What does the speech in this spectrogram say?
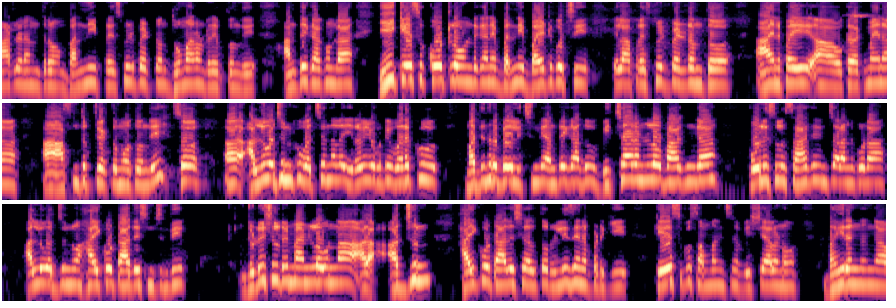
మాట్లాడిన అనంతరం బన్నీ ప్రెస్ మీట్ పెట్టడం దుమారం రేపుతుంది. అంతేకాకుండా ఈ కేసు కోర్టులో ఉండగానే బన్నీ బయటకు వచ్చి ఇలా ప్రెస్ మీట్ పెట్టడంతో ఆయనపై ఒక రకమైన అసంతృప్తి వ్యక్తమవుతుంది. సో ఆ, అల్లు అర్జున్కు వచ్చే నెల ఇరవై ఒకటి వరకు మధ్యంతర బెయిల్ ఇచ్చింది. అంతేకాదు విచారణలో భాగంగా పోలీసులు సహకరించాలని కూడా అల్లు అర్జున్ హైకోర్టు ఆదేశించింది. జ్యుడిషియల్ రిమాండ్లో ఉన్న అర్జున్ హైకోర్టు ఆదేశాలతో రిలీజ్ అయినప్పటికీ కేసుకు సంబంధించిన విషయాలను బహిరంగంగా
